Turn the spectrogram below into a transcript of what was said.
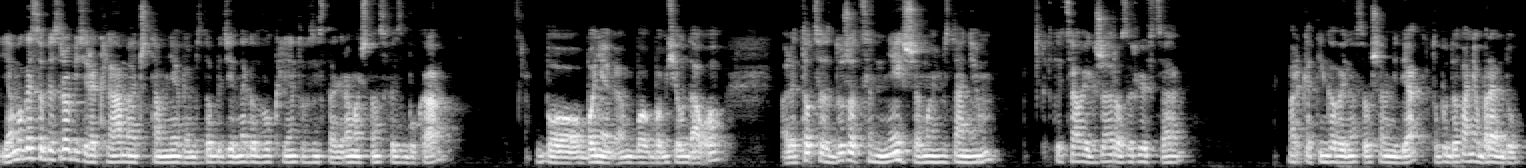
Ja mogę sobie zrobić reklamę, czy tam, nie wiem, zdobyć jednego, dwóch klientów z Instagrama, czy tam z Facebooka, bo, bo nie wiem, bo, bo mi się udało, ale to, co jest dużo cenniejsze moim zdaniem w tej całej grze, rozrywce marketingowej na social mediach, to budowanie brandu.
